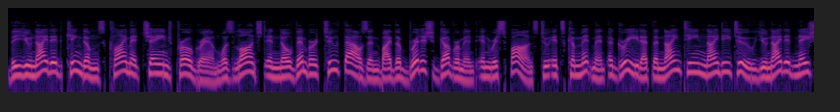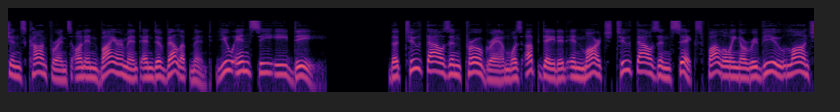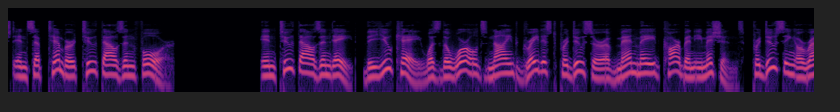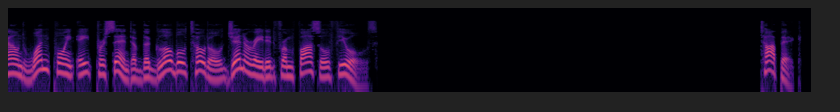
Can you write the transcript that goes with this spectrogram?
The United Kingdom's climate change programme was launched in November 2000 by the British government in response to its commitment agreed at the 1992 United Nations Conference on Environment and Development UNCED. The 2000 program was updated in March 2006 following a review launched in September 2004. In 2008, the UK was the world's ninth greatest producer of man-made carbon emissions, producing around 1.8% of the global total generated from fossil fuels.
